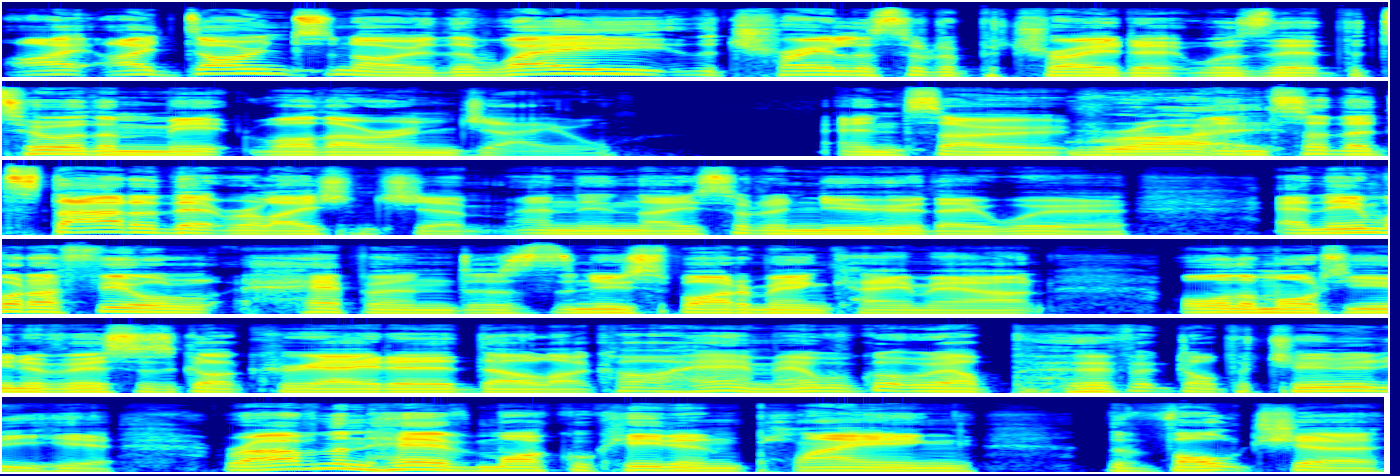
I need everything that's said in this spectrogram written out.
I, I don't know. The way the trailer sort of portrayed it was that the two of them met while they were in jail. And so Right. and so they'd started that relationship and then they sort of knew who they were. And then what I feel happened is the new Spider-Man came out, all the multi-universes got created. They were like, "Oh, hey man, we've got our perfect opportunity here." Rather than have Michael Keaton playing the Vulture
